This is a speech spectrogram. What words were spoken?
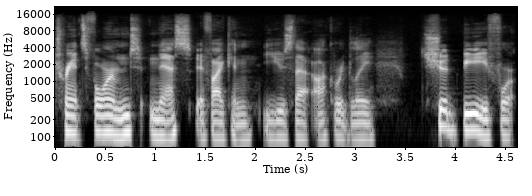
transformedness, if I can use that awkwardly, should be for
